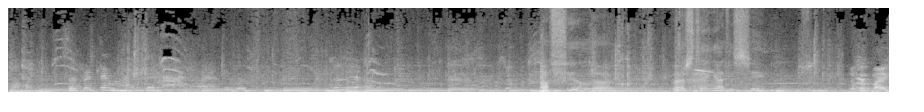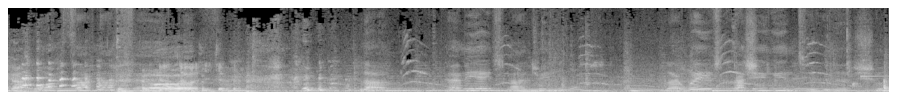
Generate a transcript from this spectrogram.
Mama niya. So, first time ka na ano, walang keyboard. I feel love bursting at the seams. Look at Mike, ha? Oh. Love permeates my dreams like waves crashing into the shore.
